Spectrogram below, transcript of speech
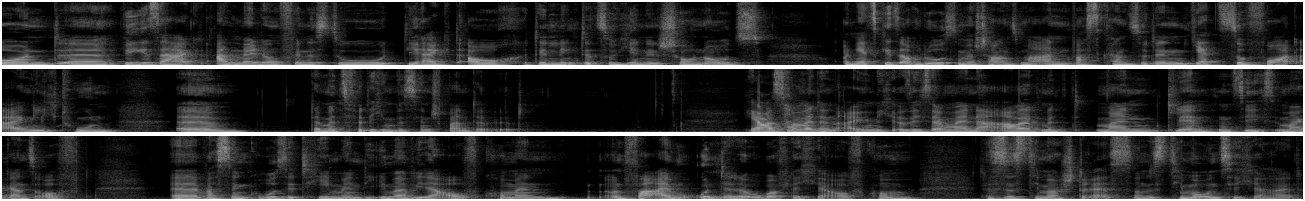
Und äh, wie gesagt, Anmeldung findest du direkt auch den Link dazu hier in den Show Notes. Und jetzt geht's auch los und wir schauen uns mal an, was kannst du denn jetzt sofort eigentlich tun, ähm, damit es für dich ein bisschen spannender wird. Ja, was haben wir denn eigentlich? Also ich sage mal, in der Arbeit mit meinen Klienten sehe ich es immer ganz oft, äh, was sind große Themen, die immer wieder aufkommen und vor allem unter der Oberfläche aufkommen. Das ist das Thema Stress und das Thema Unsicherheit.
